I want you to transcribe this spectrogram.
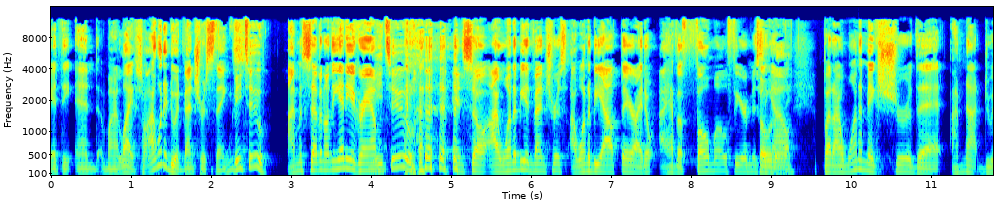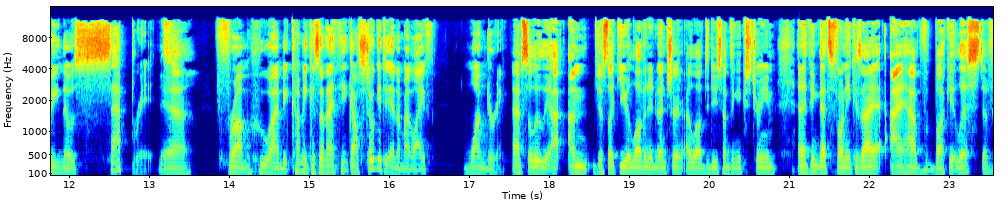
at the end of my life? So I want to do adventurous things. Mm. Me too. I'm a seven on the Enneagram. Me too. and so I want to be adventurous. I want to be out there. I don't, I have a FOMO fear of missing Totally. out, but I want to make sure that I'm not doing those separate yeah. from who I'm becoming. Cause then I think I'll still get to the end of my life wondering. Absolutely. I, I'm just like you. I love an adventure. I love to do something extreme. And I think that's funny because I, I have a bucket list of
